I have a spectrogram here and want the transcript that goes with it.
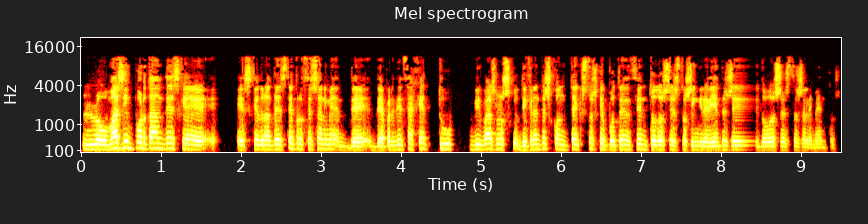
lo más importante es que, es que durante este proceso de, aprendizaje tú vivas los diferentes contextos que potencien todos estos ingredientes y todos estos elementos.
